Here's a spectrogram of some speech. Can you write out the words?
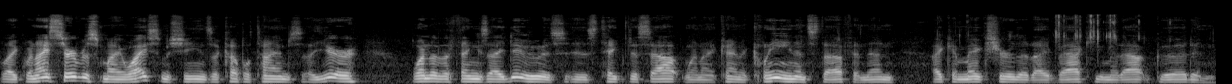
like when I service my wife's machines a couple times a year, one of the things I do is, is take this out when I kind of clean and stuff and then I can make sure that I vacuum it out good and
